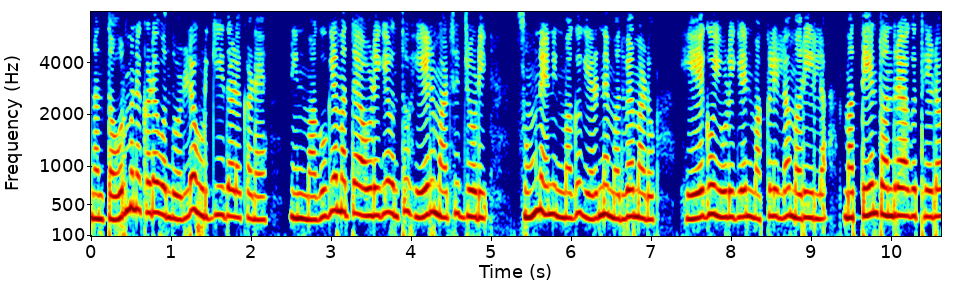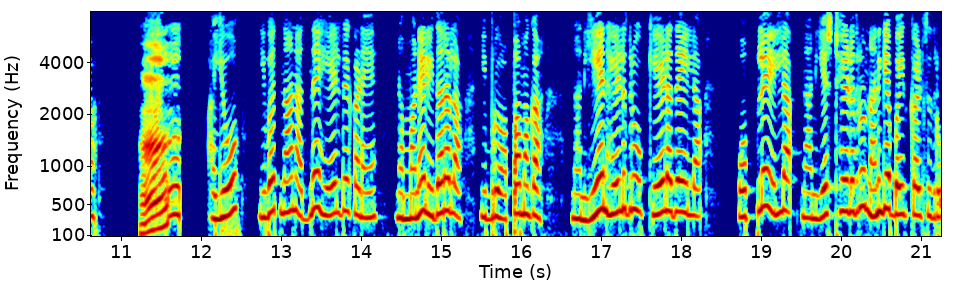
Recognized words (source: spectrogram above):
ನನ್ನ ತವ್ರ ಮನೆ ಕಡೆ ಒಂದು ಒಳ್ಳೆ ಹುಡುಗಿ ಇದ್ದಾಳೆ ಕಣೆ. ನಿನ್ನ ಮಗುಗೆ ಮತ್ತೆ ಅವಳಿಗೆ ಅಂತೂ ಹೇಳಿ ಮಾಡಿಸಿದ ಜೋಡಿ. ಸುಮ್ಮನೆ ನಿನ್ನ ಮಗುಗೆ ಎರಡನೇ ಮದುವೆ ಮಾಡು. ಹೇಗೂ ಇವಳಿಗೇನು ಮಕ್ಕಳಿಲ್ಲ ಮರಿ ಇಲ್ಲ. ಮತ್ತೇನು ತೊಂದರೆ ಆಗುತ್ತೆ ಹೇಳು? ಅಯ್ಯೋ ಇವತ್ತು ನಾನು ಅದನ್ನೇ ಹೇಳ್ದೆ ಕಣೆ. ನಮ್ಮ ಮನೇಲಿ ಇದಾರಲ್ಲ ಇಬ್ರು ಅಪ್ಪ ಮಗ. ನಾನು ಏನು ಹೇಳಿದ್ರು ಕೇಳೋದೇ ಇಲ್ಲ. ಒಪ್ಲೇ ಇಲ್ಲ. ನಾನು ಎಷ್ಟು ಹೇಳಿದ್ರು ನನಗೆ ಬೈದು ಕಳಿಸಿದ್ರು.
